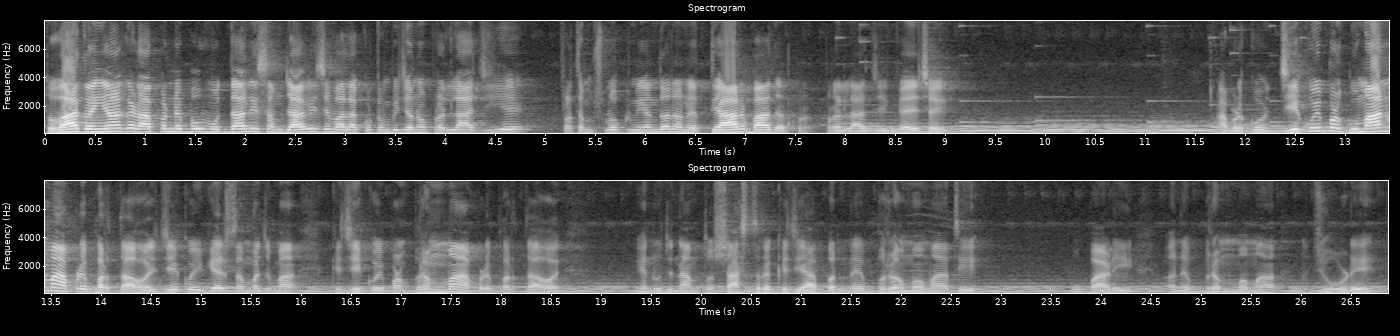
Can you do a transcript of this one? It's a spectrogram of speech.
તો વાત અહીંયા આગળ આપણને બહુ મુદ્દાની સમજાવી છે વાલા કુટુંબીજનો પ્રહલાદજીએ પ્રથમ શ્લોકની અંદર અને ત્યારબાદ પ્ર- પ્રહલાદજી કહે છે. આપણે કોઈ, જે કોઈ પણ ગુમાનમાં આપણે ફરતા હોય, જે કોઈ ગેરસમજમાં કે જે કોઈ પણ ભ્રમમાં આપણે ફરતા હોય, એનું જ નામ તો શાસ્ત્ર કે જે આપણને ભ્રમમાંથી ઉપાડી અને બ્રહ્મમાં જોડે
